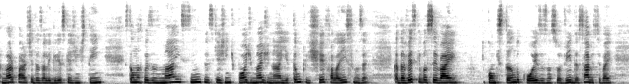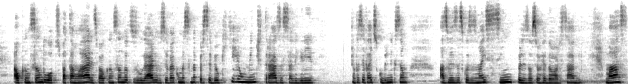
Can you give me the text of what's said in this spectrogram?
a maior parte das alegrias que a gente tem estão nas coisas mais simples que a gente pode imaginar. E é tão clichê falar isso, mas é cada vez que você vai conquistando coisas na sua vida, sabe? Você vai alcançando outros patamares, vai alcançando outros lugares, você vai começando a perceber o que, que realmente traz essa alegria. E você vai descobrindo que são, às vezes, as coisas mais simples ao seu redor, sabe? Mas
